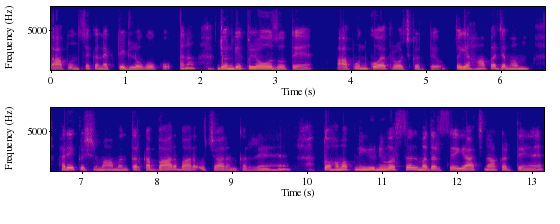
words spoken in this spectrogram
तो आप उनसे कनेक्टेड लोगों को, है ना? जो उनके क्लोज होते हैं, आप उनको अप्रोच करते हो। तो यहाँ पर जब हम हरे कृष्ण महामंत्र का बार बार उच्चारण कर रहे हैं तो हम अपनी यूनिवर्सल मदर से याचना करते हैं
